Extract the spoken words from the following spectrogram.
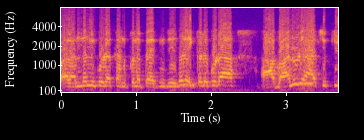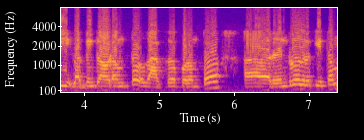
వాళ్ళందరినీ కూడా కనుక్కునే ప్రయత్నం చేశారు. ఇక్కడ కూడా ఆ బాలుడి ఆచూకీ లభ్యం కావడంతో కాకపోవడంతో రెండు రోజుల క్రితం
